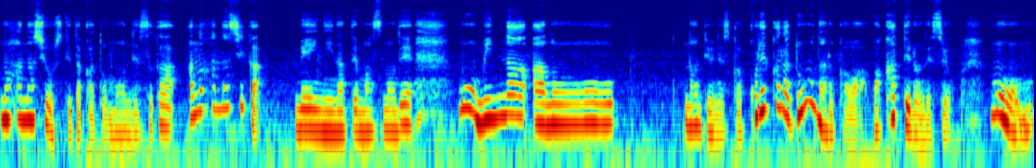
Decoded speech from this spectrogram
の話をしてたかと思うんですがあの話がメインになってますのでもうみんなあの何て言うんですかこれからどうなるかは分かってるんですよ。もう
